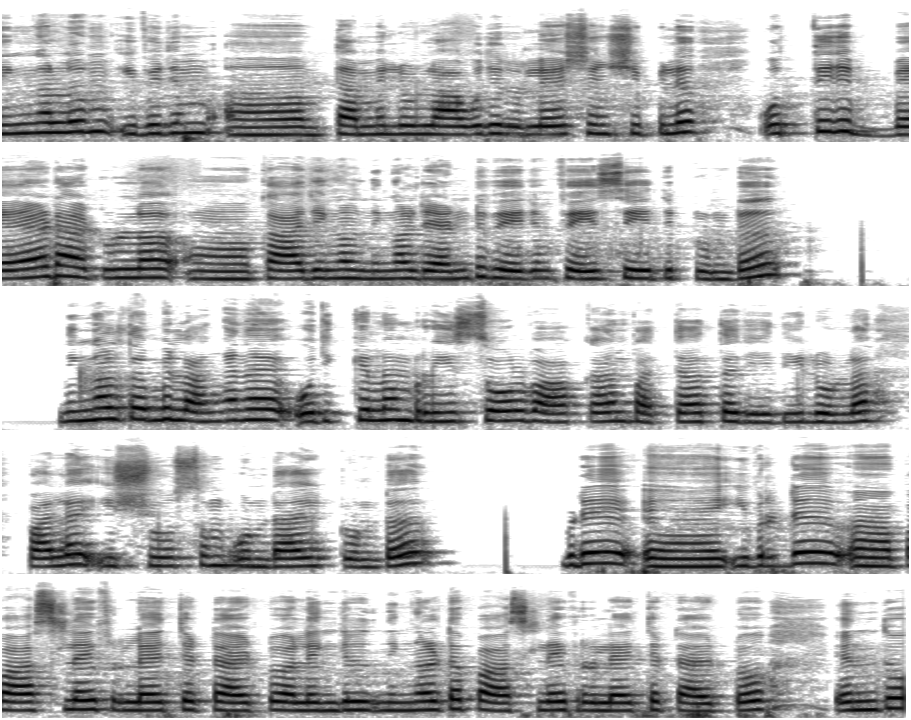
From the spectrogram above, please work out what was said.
നിങ്ങളും ഇവരും തമ്മിലുള്ള ആ ഒരു റിലേഷൻഷിപ്പിൽ ഒത്തിരി ബാഡായിട്ടുള്ള കാര്യങ്ങൾ നിങ്ങൾ രണ്ടുപേരും ഫേസ് ചെയ്തിട്ടുണ്ട്. നിങ്ങൾ തമ്മിൽ അങ്ങനെ ഒരിക്കലും റീസോൾവ് ആക്കാൻ പറ്റാത്ത രീതിയിലുള്ള പല ഇഷ്യൂസും ഉണ്ടായിട്ടുണ്ട്. ഇവിടെ ഇവരുടെ പാസ്റ്റ് ലൈഫ് റിലേറ്റഡ് ആയിട്ടോ അല്ലെങ്കിൽ നിങ്ങളുടെ പാസ്റ്റ് ലൈഫ് റിലേറ്റഡ് ആയിട്ടോ എന്തോ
